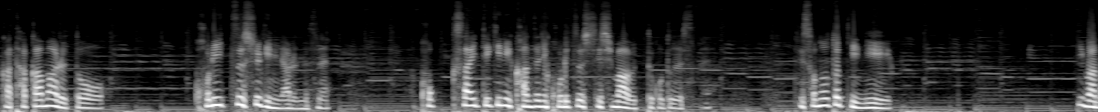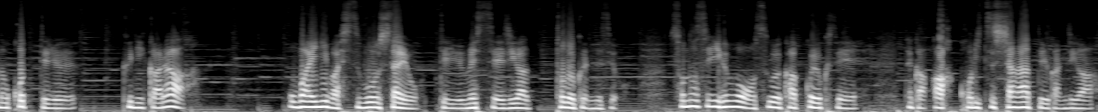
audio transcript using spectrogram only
が高まると、孤立主義になるんですね。国際的に完全に孤立してしまうってことですね。で、その時に、今残ってる国から、お前には失望したよっていうメッセージが届くんですよ。そのセリフもすごいかっこよくて、なんか、あ、孤立したなっていう感じが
